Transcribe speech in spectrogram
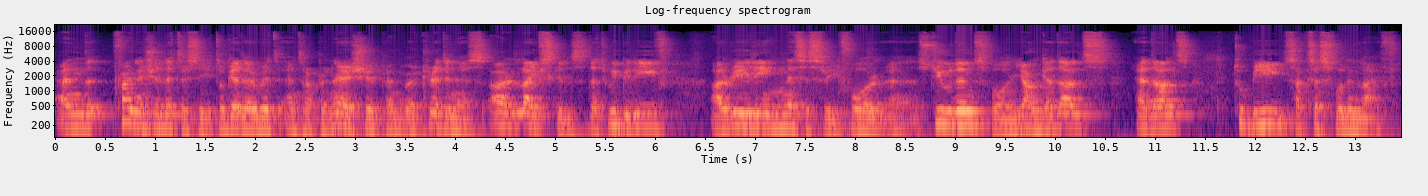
And financial literacy, together with entrepreneurship and work readiness, are life skills that we believe are really necessary for uh, students, for young adults, adults to be successful in life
